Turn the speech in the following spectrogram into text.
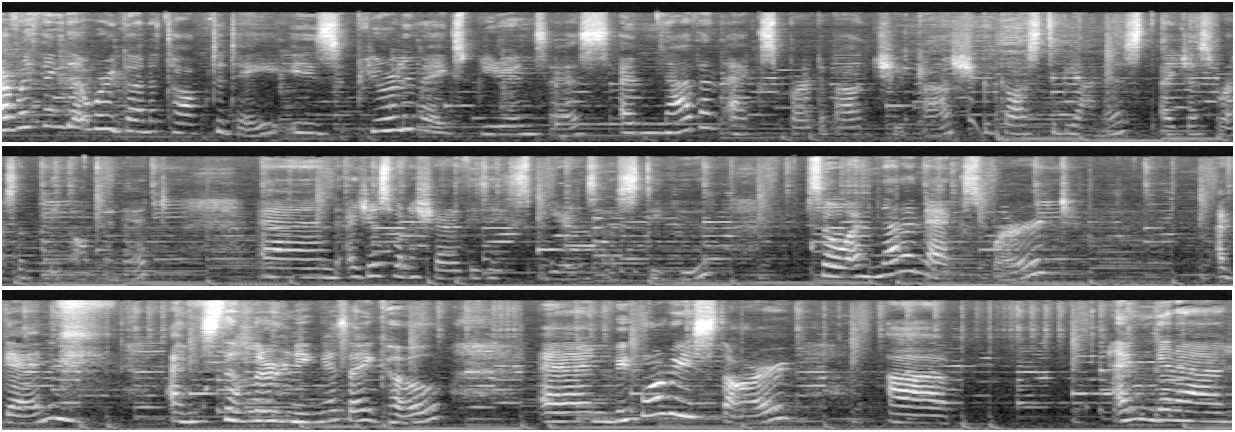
everything that we're gonna talk today is purely my experiences. I'm not an expert about Gcash because, to be honest, I just recently opened it and I just want to share these experiences to you. So, I'm not an expert. Again, I'm still learning as I go. And before we start, uh, I'm gonna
